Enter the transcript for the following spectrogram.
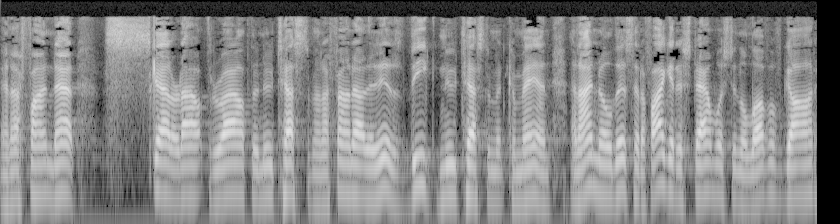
And I find that scattered out throughout the New Testament. I found out it is the New Testament command. And I know this that if I get established in the love of God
